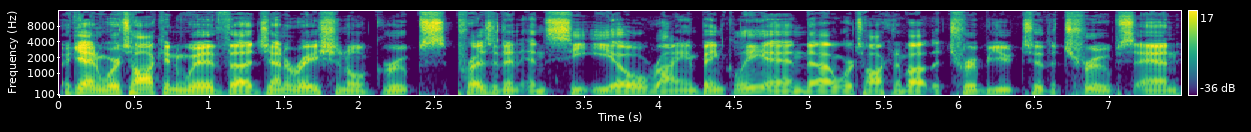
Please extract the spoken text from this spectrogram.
Again, we're talking with uh, Generational Group's president and CEO Ryan Binkley, and uh, we're talking about the tribute to the troops. And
